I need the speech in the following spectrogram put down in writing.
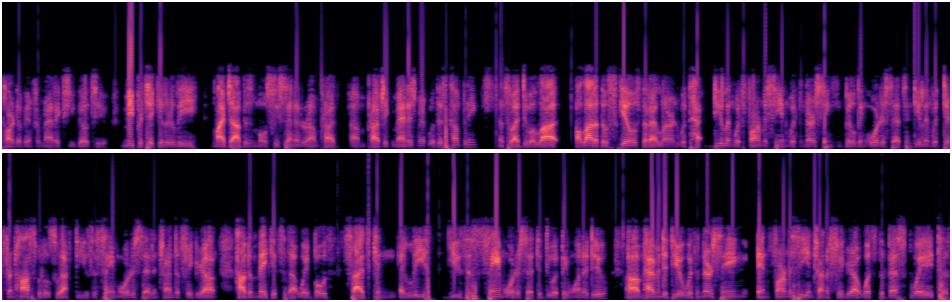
part of informatics you go to. Me particularly, my job is mostly centered around pro- um, project management with this company, and so I do a lot a lot of those skills that I learned with ha- dealing with pharmacy and with nursing, building order sets, and dealing with different hospitals who have to use the same order set and trying to figure out how to make it so that way both sides can at least use this same order set to do what they want to do. Um, having to deal with nursing and pharmacy and trying to figure out what's the best way to,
